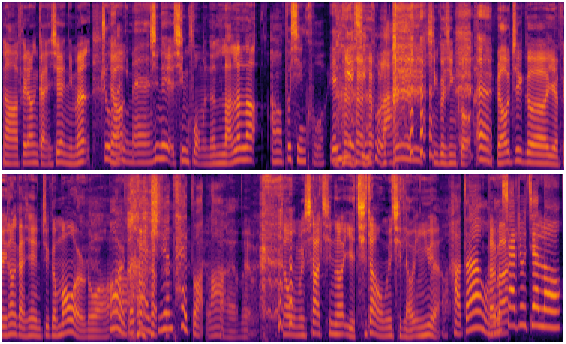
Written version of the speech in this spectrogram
那非常感谢你们，祝福你们。今天也辛苦我们的兰兰了啊，不辛苦，人家也辛苦了，辛苦辛苦。嗯，然后这个也非常感谢你这个猫耳朵，猫耳朵戴时间太短了。哎呀，没有没有。那我们下期呢也期待我们一起聊音乐啊。好的，我们下周见喽。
